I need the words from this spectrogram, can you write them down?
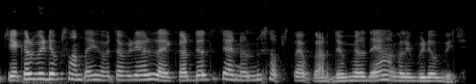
ਜੇਕਰ ਵੀਡੀਓ ਪਸੰਦ ਆਈ ਹੋਵੇ ਤਾਂ ਵੀਡੀਓ ਨੂੰ ਲਾਈਕ ਕਰ ਦਿਓ ਤੇ ਚੈਨਲ ਨੂੰ ਸਬਸਕ੍ਰਾਈਬ ਕਰ ਦਿਓ। ਮਿਲਦੇ ਹਾਂ ਅਗਲੀ ਵੀਡੀਓ ਵਿੱਚ।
